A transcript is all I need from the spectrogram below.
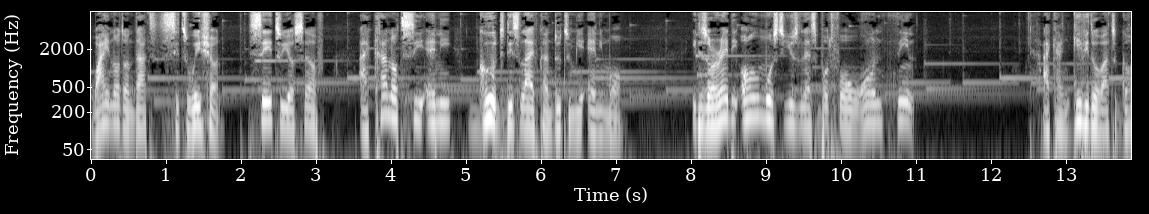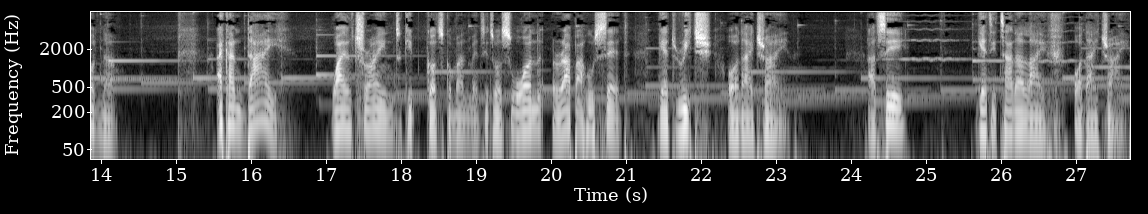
Why not on that situation? Say to yourself, I cannot see any good this life can do to me anymore. It is already almost useless, but for one thing, I can give it over to God now. I can die while trying to keep God's commandments. It was one rapper who said, Get rich or die trying. I'd say, Get eternal life or die trying.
